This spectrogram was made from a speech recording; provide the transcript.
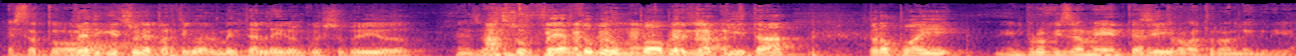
È stato. Vedi che Tsune è particolarmente allegro in questo periodo. Esatto. Ha sofferto per un po' per Esatto. Kakita, però poi Improvvisamente ha Sì. ritrovato l'allegria.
